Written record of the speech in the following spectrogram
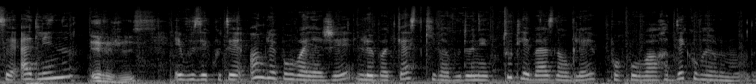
C'est Adeline et Régis. et vous écoutez Anglais pour voyager, le podcast qui va vous donner toutes les bases d'anglais pour pouvoir découvrir le monde.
